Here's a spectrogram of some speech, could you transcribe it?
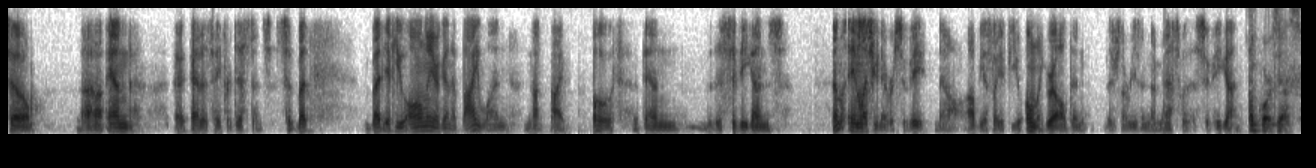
So, uh, and at a safer distance. So, but but if you only are going to buy one, not buy both, then the vide guns, unless you never sous vide. Now, obviously, if you only grill, then there's no reason to mess with a sous vide gun. Of course, yes.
